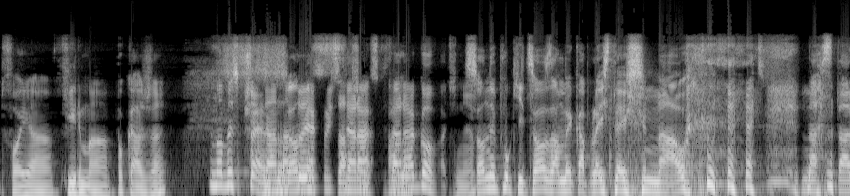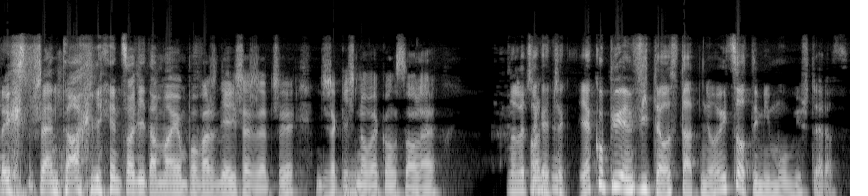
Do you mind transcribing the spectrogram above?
twoja firma pokaże. Nowy sprzęt. Na to to jakoś zara zareagować, nie? Sony póki co zamyka PlayStation Now na starych sprzętach, więc oni tam mają poważniejsze rzeczy niż jakieś nowe konsole. No ale czekaj, czekaj. Ja kupiłem Vita ostatnio i co ty mi mówisz teraz?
